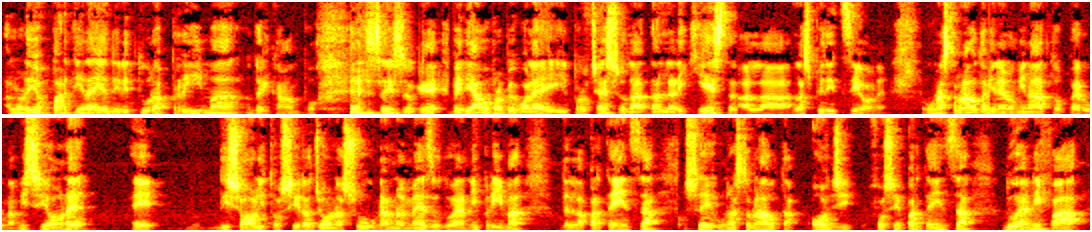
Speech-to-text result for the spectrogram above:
Allora io partirei addirittura prima del campo, nel senso che vediamo proprio qual è il processo da, dalla richiesta alla, alla spedizione. Un astronauta viene nominato per una missione e di solito si ragiona su un anno e mezzo, due anni prima della partenza. Se un astronauta oggi fosse in partenza, due anni fa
